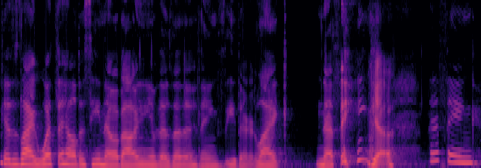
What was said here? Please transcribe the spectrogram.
Because it's like, what the hell does he know about any of those other things either? Like, nothing. Yeah. nothing.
